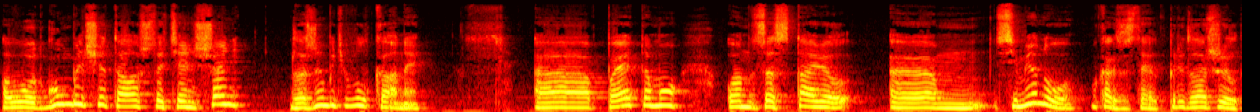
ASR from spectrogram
А вот Гумбольд считал, что Тяньшань должны быть вулканы – поэтому он заставил эм, Семенову, ну как заставил, предложил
